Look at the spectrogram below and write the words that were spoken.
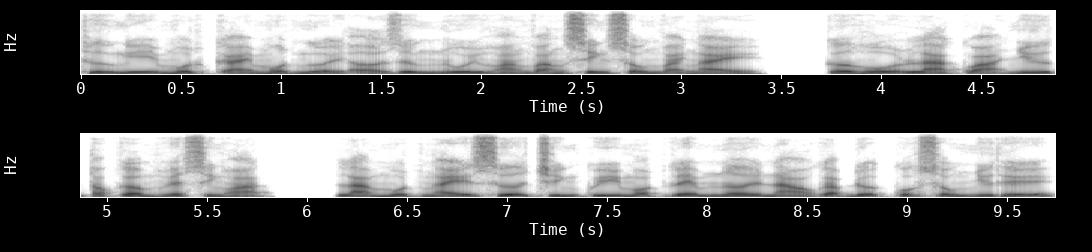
thử nghĩ một cái một người ở rừng núi hoang vắng sinh sống vài ngày, cơ hồ là quá như tóc gầm huyết sinh hoạt, làm một ngày xưa chính quy một game nơi nào gặp được cuộc sống như thế.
